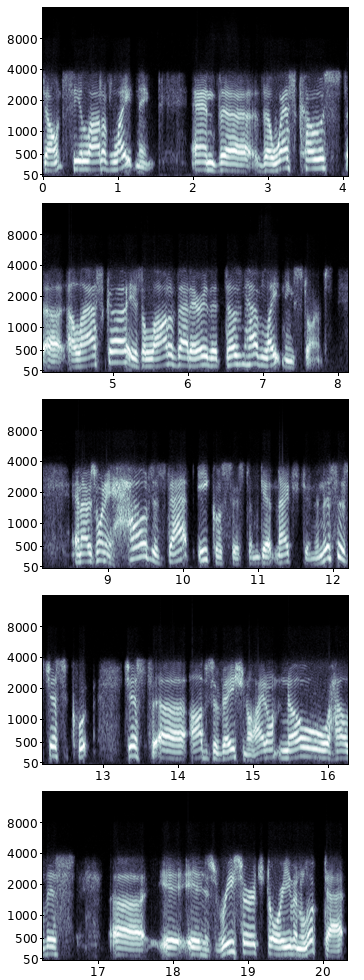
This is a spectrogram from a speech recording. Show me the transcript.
don't see a lot of lightning and the the west coast, uh, Alaska, is a lot of that area that doesn't have lightning storms. And I was wondering, how does that ecosystem get nitrogen? And this is just just uh, observational. I don't know how this uh, is researched or even looked at,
